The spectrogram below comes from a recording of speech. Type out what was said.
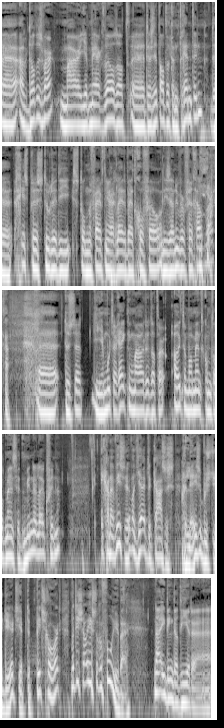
Uh, ook dat is waar. Maar je merkt wel dat uh, er zit altijd een trend in. De gispenstoelen die stonden 15 jaar geleden bij het Golfvel... en die zijn nu weer veel geld waard. Ja. Uh, dus je moet er rekening mee houden dat er ooit een moment komt... dat mensen het minder leuk vinden. Ik ga naar wissen, want jij hebt de casus gelezen, bestudeerd... je hebt de pitch gehoord. Wat is jouw eerste gevoel hierbij? Nou, ik denk dat hier uh,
